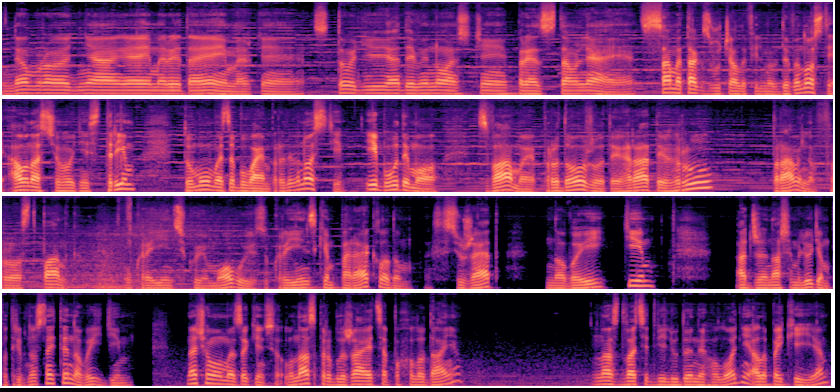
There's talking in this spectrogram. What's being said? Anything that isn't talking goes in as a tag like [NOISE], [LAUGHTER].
Доброго дня, геймери та геймерки. Студія 90 представляє. Саме так звучали фільми в 90-ті, а у нас сьогодні стрім, тому ми забуваємо про 90-ті і будемо з вами продовжувати грати гру. Правильно, Frostpunk українською мовою з українським перекладом. Сюжет Новий дім. Адже нашим людям потрібно знайти новий дім. На чому ми закінчили? У нас приближається похолодання. У нас 22 людини голодні, але пайки є.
